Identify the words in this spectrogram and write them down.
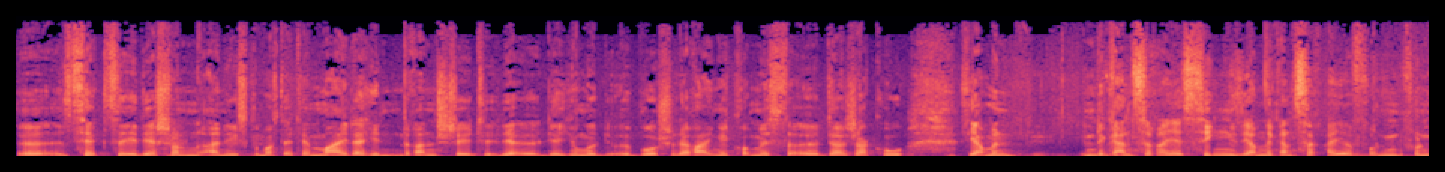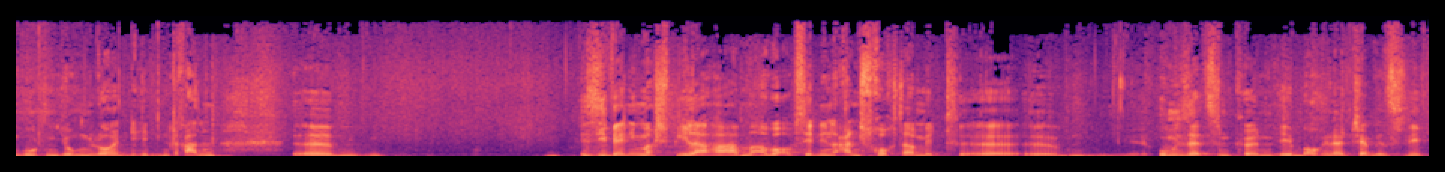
äh, Zirkzee, der schon einiges gemacht hat, der Mai, der hinten dran steht, der, der junge äh, Bursche, der reingekommen ist, äh, der Jaco, Sie haben eine ganze Reihe Singen, Sie haben eine ganze Reihe von, von guten jungen Leuten hinten dran. Ähm, Sie werden immer Spieler haben, aber ob Sie den Anspruch damit äh, umsetzen können, eben auch in der Champions League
